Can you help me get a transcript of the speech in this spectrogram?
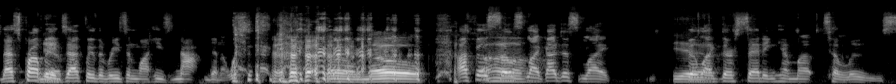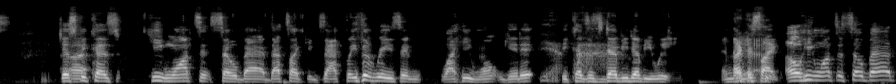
That's probably Yeah. exactly the reason why he's not gonna win. Oh no. I feel so Oh. like I just like Yeah. feel like they're setting him up to lose just Uh, because he wants it so bad. That's like exactly the reason why he won't get it Yeah. because it's WWE. And they're just like, oh, he wants it so bad.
